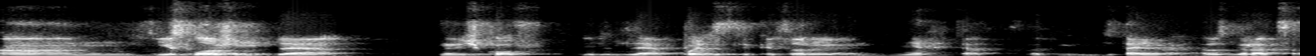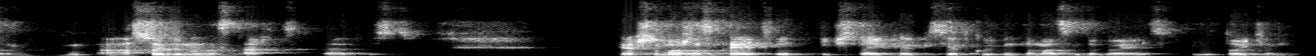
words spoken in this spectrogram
и сложен для новичков или для пользователей, которые не хотят детально разбираться, ну, особенно на старте. Да? То есть, конечно, можно сказать, вот почитай, как сетку и интомации добавить, или токен,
